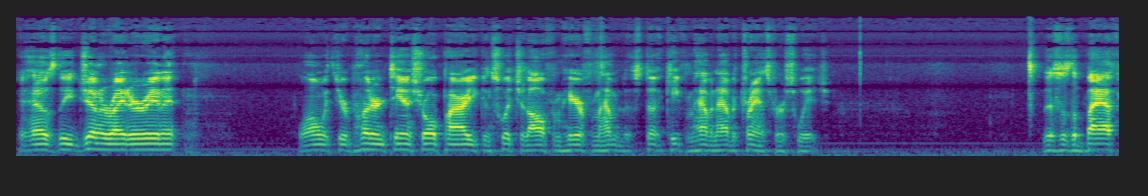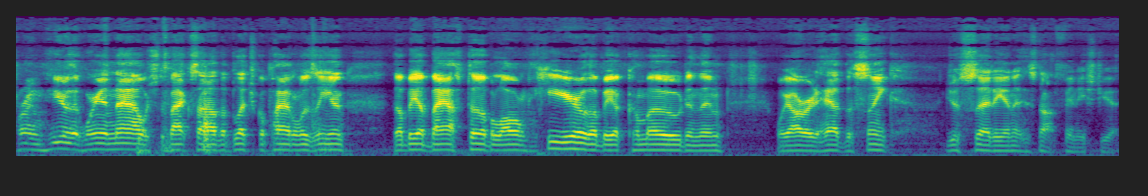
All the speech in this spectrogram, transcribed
it has the generator in it. Along with your 110 shore power you can switch it off from here from having to keep from having to have a transfer switch. This is the bathroom here that we're in now which the back side of the electrical panel is in. There'll be a bathtub along here. There'll be a commode and then we already had the sink just set in. It's not finished yet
